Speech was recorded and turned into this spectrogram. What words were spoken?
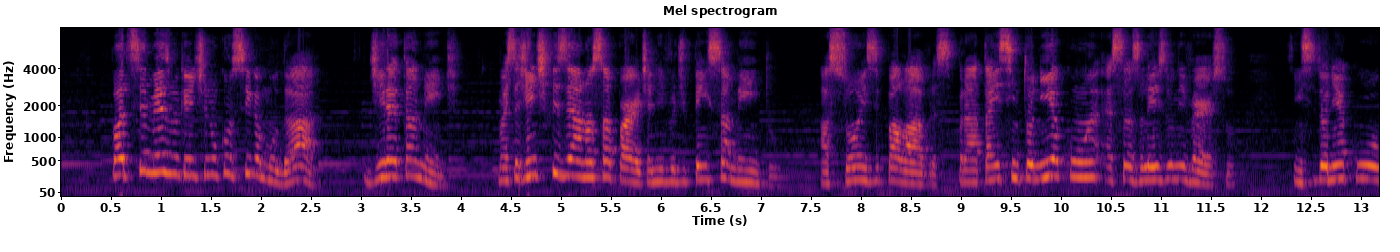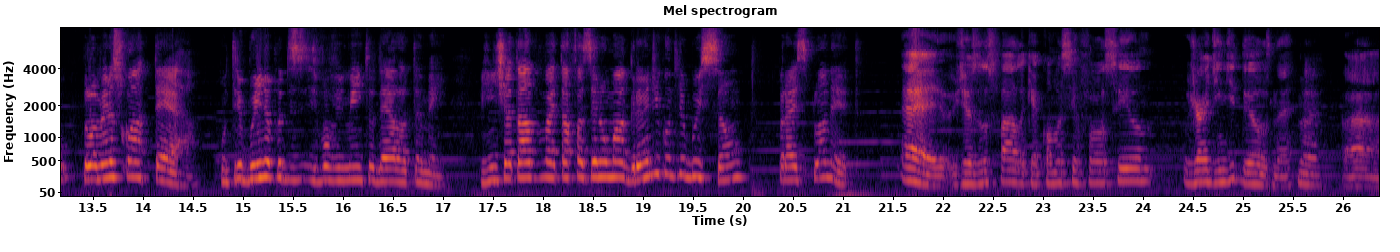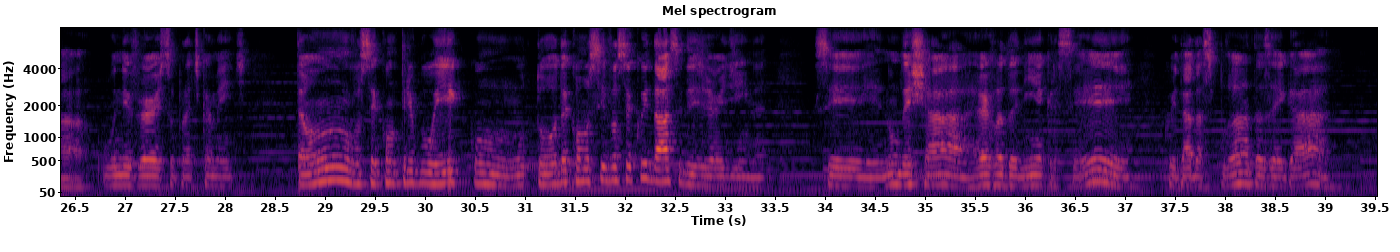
Pode ser mesmo que a gente não consiga mudar diretamente, mas se a gente fizer a nossa parte a nível de pensamento, ações e palavras para estar tá em sintonia com essas leis do universo, em sintonia com, pelo menos com a Terra, contribuindo para o desenvolvimento dela também. A gente já tá, vai estar tá fazendo uma grande contribuição para esse planeta. É, Jesus fala que é como se fosse o, o jardim de Deus, né? É. A, o universo praticamente. Então, você contribuir com o todo é como se você cuidasse desse jardim, né? Você não deixar a erva daninha crescer, cuidar das plantas, regar.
